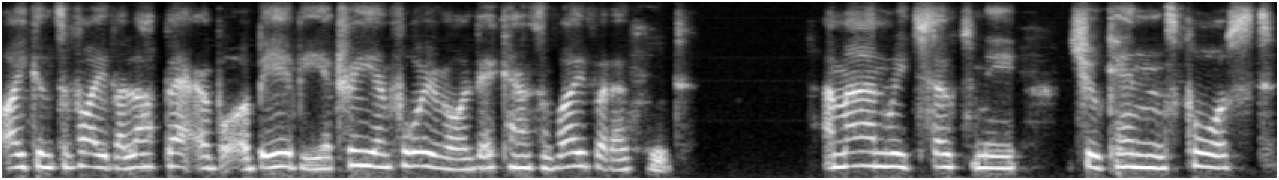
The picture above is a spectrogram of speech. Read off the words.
I can survive a lot better, but a baby, a three and four year old, they can't survive without food. A man reached out to me through Ken's post.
